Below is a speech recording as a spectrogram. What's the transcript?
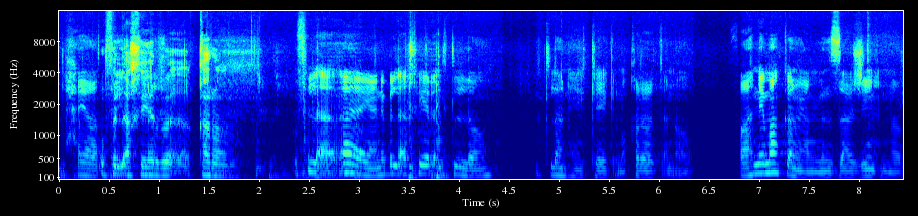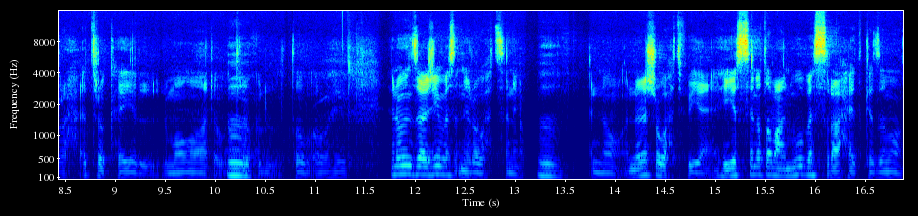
الحياة وفي الأخير قرار. وفي. آه يعني بالأخير قلت لهم قلت لهم هيك هيك إنه قررت انه فهني ما كانوا يعني منزعجين إنه رح أترك هي المواد أو أترك الطب أو هيك. كانوا منزعجين بس إني روحت سنة. انه إنه ليش روحت فيها؟ يعني هي السنة طبعا مو بس راحت كزمان.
